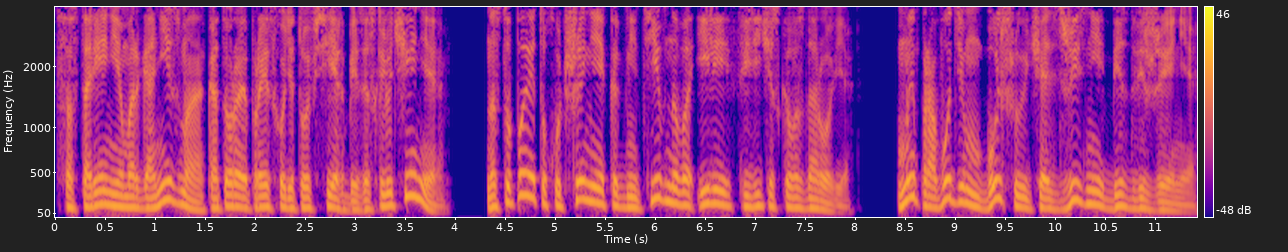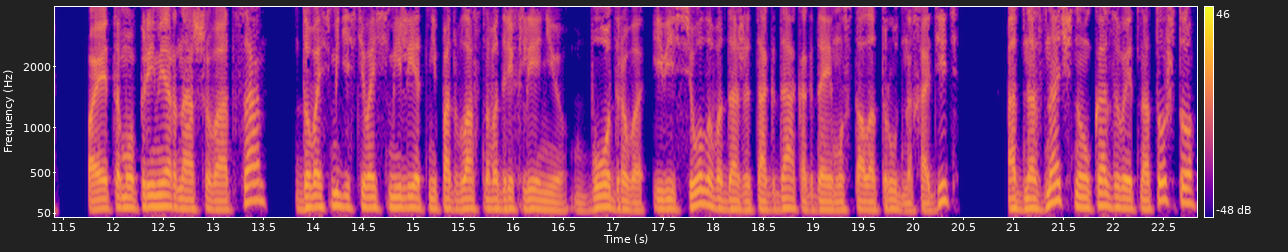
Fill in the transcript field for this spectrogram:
Со старением организма, которое происходит у всех без исключения, наступает ухудшение когнитивного или физического здоровья. Мы проводим большую часть жизни без движения, поэтому пример нашего отца до 88 лет неподвластного дряхлению, бодрого и веселого даже тогда, когда ему стало трудно ходить, однозначно указывает на то, что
